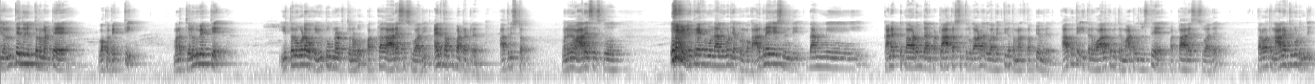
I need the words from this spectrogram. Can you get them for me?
ఇదంతా ఎందుకు చెప్తున్నామంటే ఒక వ్యక్తి మన తెలుగు వ్యక్తే ఇతను కూడా ఒక యూట్యూబ్ నడుపుతున్నాడు పక్కాగా ఆర్ఎస్ఎస్ వాది. ఆయన తప్పు పట్టట్లేదు. అతని ఇష్టం మనమేం ఆర్ఎస్ఎస్కు వ్యతిరేకంగా ఉండాలని కూడా చెప్పడం ఒక ఆర్గనైజేషన్ ఉంది. దాన్ని కనెక్ట్ కావడం దాని పట్ల ఆకర్షితులు కావడం అది వాళ్ళ వ్యక్తిగత మనకు తప్పేం లేదు. కాకపోతే ఇతని వాళ్ళకం ఇతని మాటలు చూస్తే పక్క ఆర్ఎస్ఎస్ వాదే. తర్వాత నాలెడ్జ్ కూడా ఉంది.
